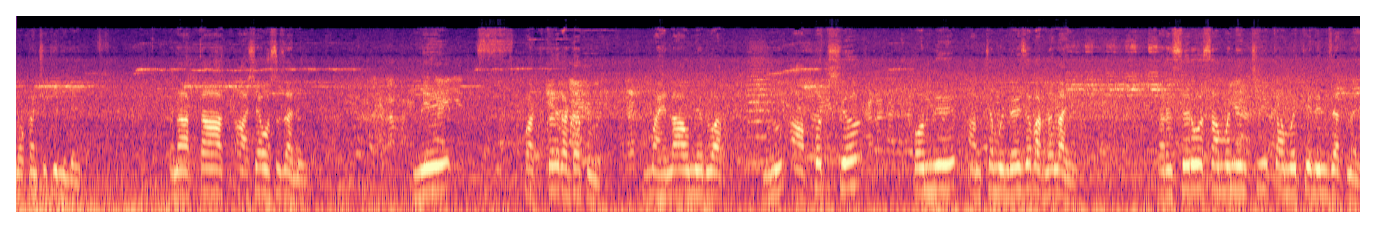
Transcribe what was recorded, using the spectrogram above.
लोकांची केलेली आहेत. पण आता अशा अवस्था झाली. मी पाटकळ गटातून महिला उमेदवार म्हणून अपक्ष फॉर्म मी आमच्या मंडळीचा भरलेला आहे कारण सर्वसामान्यांची कामं केलेली जात नाही.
